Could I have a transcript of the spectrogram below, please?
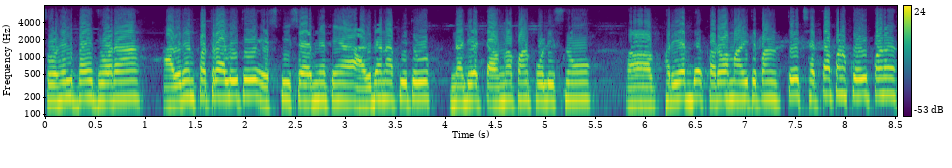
સોહેલભાઈ દ્વારા આવેદનપત્ર આપ્યું હતું. એસપી સાહેબને ત્યાં આવેદન આપ્યું હતું. નડિયાદ ટાઉનમાં પણ પોલીસનું ફરિયાદ કરવામાં આવી હતી. પણ તે છતાં પણ કોઈ પણ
